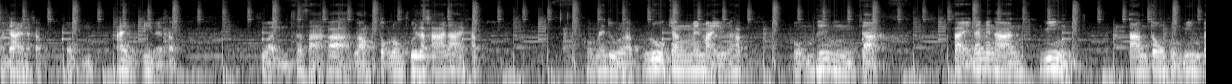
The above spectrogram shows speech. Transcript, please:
มาได้นะครับ ผมให้หมดนี่เลยครับ ส่วนเสื้อฝาก็ลองตกลงคุยราคาได้ครับ ผมให้ดูครับ ลูกยังใหม่ๆอยู่นะครับ ผมเพิ่งจะ ใส่ได้ไม่นานวิ่งตามตรงผมวิ่งไป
